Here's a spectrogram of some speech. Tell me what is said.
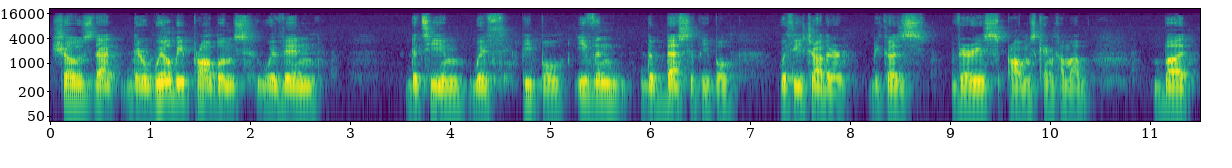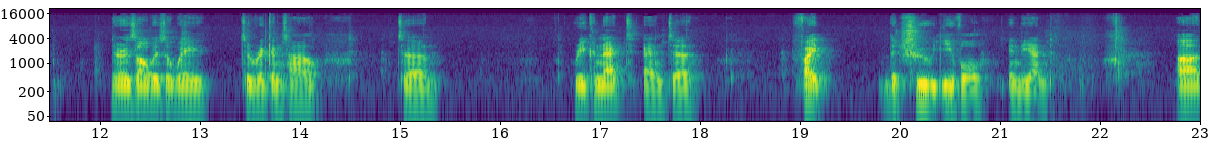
Shows that there will be problems within the team with people, even the best of people, with each other because various problems can come up. But there is always a way to reconcile, to reconnect, and to fight the true evil in the end. Uh,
